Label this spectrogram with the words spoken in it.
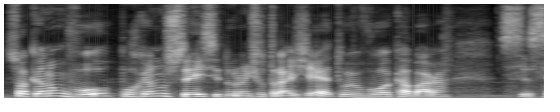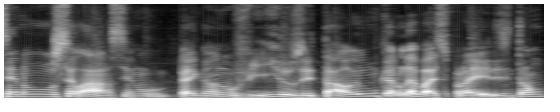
Só que eu não vou, porque eu não sei se durante o trajeto eu vou acabar sendo, sei lá, sendo pegando vírus e tal. Eu não quero levar isso para eles. Então,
